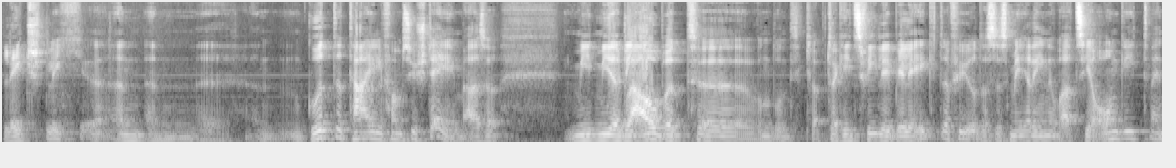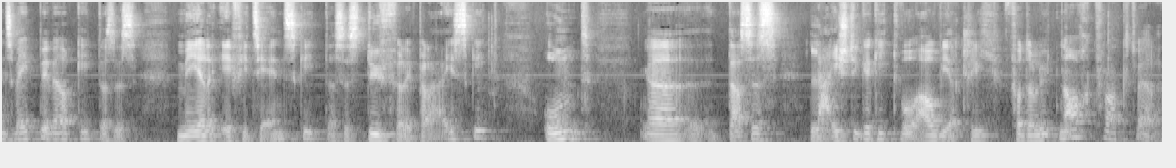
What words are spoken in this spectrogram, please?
letztlich äh, ein, ein, äh, ein guter Teil vom System. Also wir glauben, und, und ich glaube, da gibt es viele Belege dafür, dass es mehr Innovation gibt, wenn es Wettbewerb gibt, dass es mehr Effizienz gibt, dass es tiefere Preise gibt und äh, dass es Leistungen gibt, wo auch wirklich von den Leuten nachgefragt werden.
